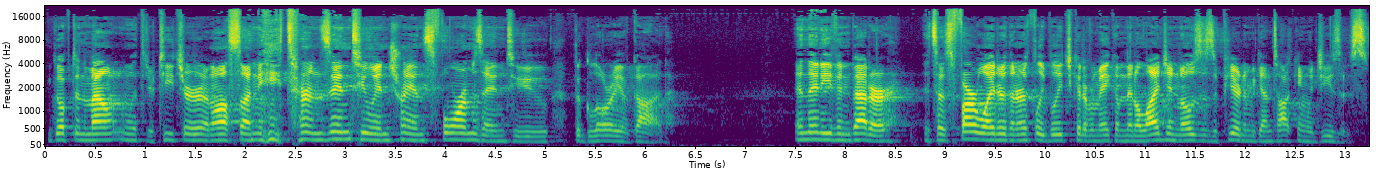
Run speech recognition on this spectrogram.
You go up to the mountain with your teacher, and all of a sudden he turns into and transforms into the glory of God. And then, even better, it says, far whiter than earthly bleach could ever make him. Then Elijah and Moses appeared and began talking with Jesus.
